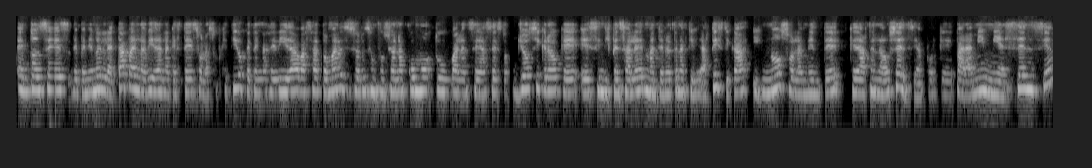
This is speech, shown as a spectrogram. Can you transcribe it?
Entonces, dependiendo de la etapa en la vida en la que estés o los objetivos que tengas de vida, vas a tomar decisiones en función a cómo tú balanceas esto. Yo sí creo que es indispensable mantenerte en actividad artística y no solamente quedarte en la docencia, porque para mí mi esencia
